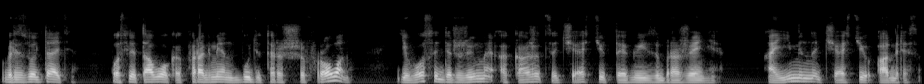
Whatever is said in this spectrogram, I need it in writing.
В результате, после того, как фрагмент будет расшифрован, его содержимое окажется частью тега изображения, а именно частью адреса.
